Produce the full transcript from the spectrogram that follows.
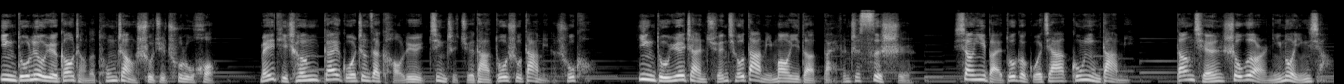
印度六月高涨的通胀数据出炉后，媒体称该国正在考虑禁止绝大多数大米的出口。印度约占全球大米贸易的百分之四十，向一百多个国家供应大米。当前受厄尔尼诺影响，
